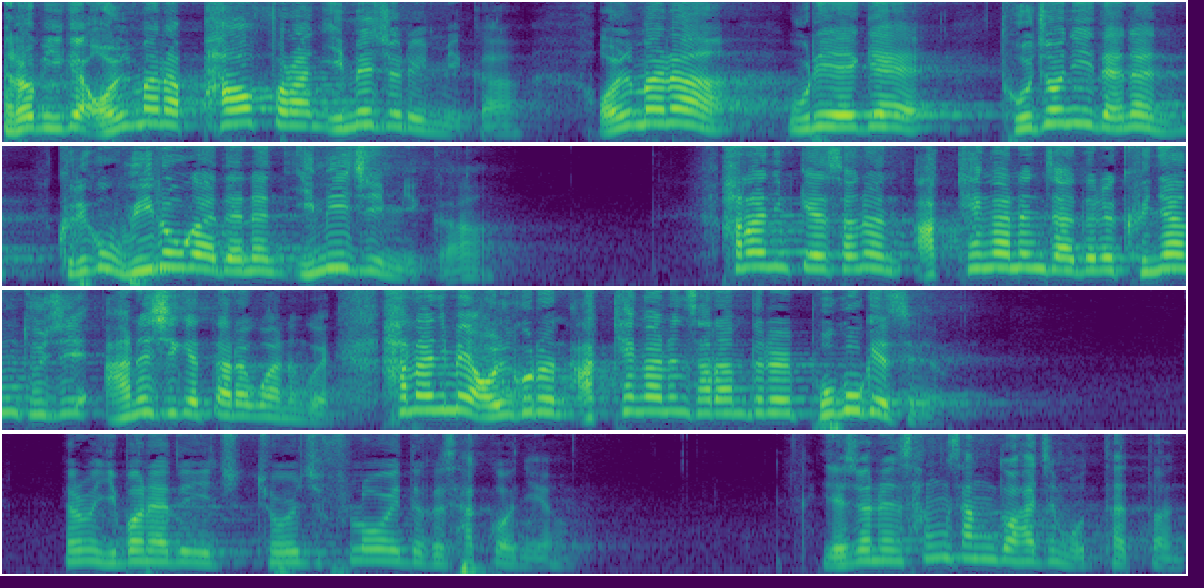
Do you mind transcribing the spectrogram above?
여러분 이게 얼마나 파워풀한 이미지입니까? 얼마나 우리에게 도전이 되는 그리고 위로가 되는 이미지입니까? 하나님께서는 악행하는 자들을 그냥 두지 않으시겠다라고 하는 거예요. 하나님의 얼굴은 악행하는 사람들을 보고 계세요. 여러분 이번에도 이 조지 플로이드 그 사건이요. 예전엔 상상도 하지 못했던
